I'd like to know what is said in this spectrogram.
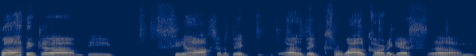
Well, I think um, the Seahawks are the big are the big sort of wild card, I guess. Um,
